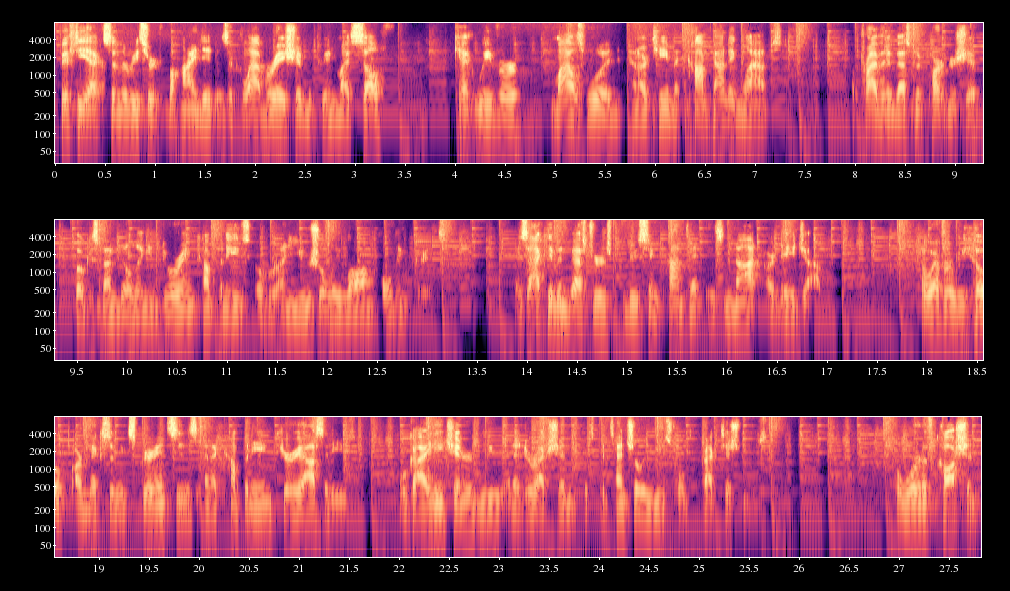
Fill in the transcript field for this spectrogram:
50X and the research behind it is a collaboration between myself, Kent Weaver, Miles Wood, and our team at Compounding Labs, a private investment partnership focused on building enduring companies over unusually long holding periods. As active investors, producing content is not our day job. However, we hope our mix of experiences and accompanying curiosities will guide each interview in a direction that's potentially useful to practitioners. A word of caution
